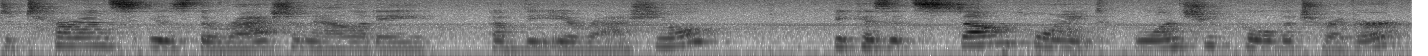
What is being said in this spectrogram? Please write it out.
deterrence is the rationality of the irrational, because at some point, once you pull the trigger,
